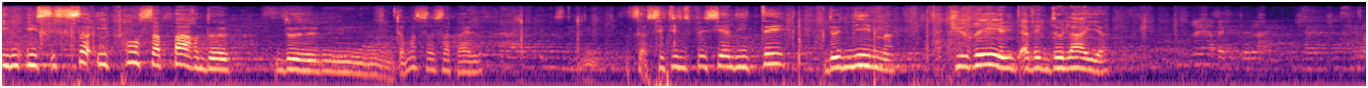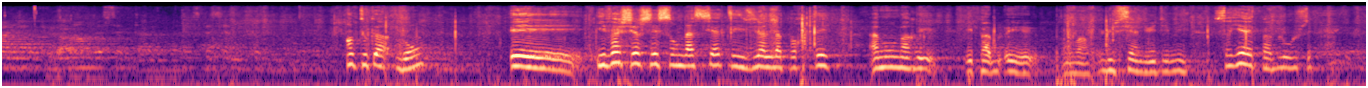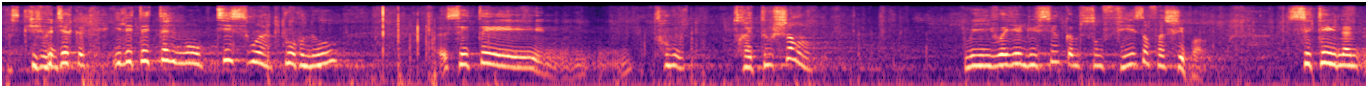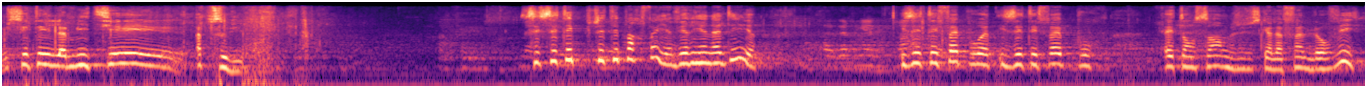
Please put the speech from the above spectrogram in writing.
il, prend sa part de, comment ça s'appelle? C'est une spécialité de Nîmes, purée avec de l'ail. En tout cas, bon. Et il va chercher son assiette et il vient l'apporter à mon mari. Et, Pablo, et Lucien lui dit, mais ça y est, Pablo, ce qui veut dire qu'il était tellement petit soin pour nous, c'était très touchant. Mais il voyait Lucien comme son fils, enfin, je sais pas. C'était l'amitié absolue. C'était parfait, il n'y avait rien à dire. Ils étaient faits pour être, ils étaient faits pour être ensemble jusqu'à la fin de leur vie.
